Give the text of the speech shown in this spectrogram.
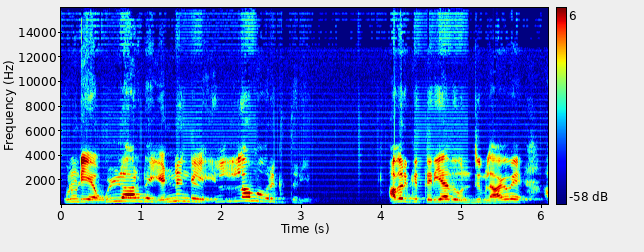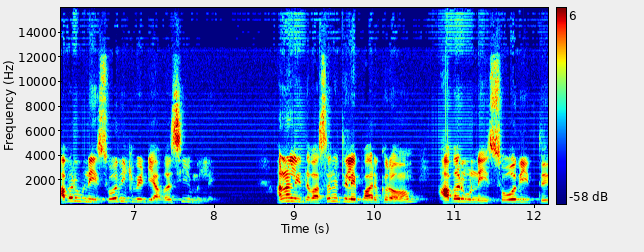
உன்னுடைய உள்ளார்ந்த எண்ணங்கள் எல்லாம் அவருக்கு தெரியும். அவருக்கு தெரியாது ஒன்றுமில்லை. ஆகவே அவர் உன்னை சோதிக்க வேண்டிய அவசியம் இல்லை ஆனால் இந்த வசனத்திலே பார்க்கிறோம் அவர் உன்னை சோதித்து.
